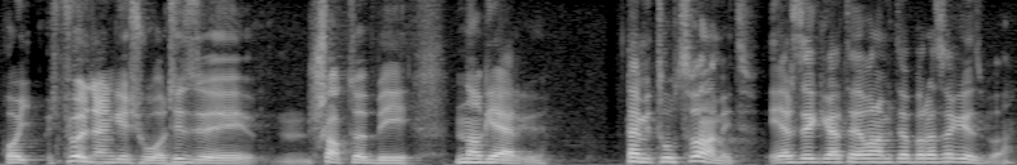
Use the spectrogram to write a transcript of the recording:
Hogy, hogy földrengés volt, izé, stb. Na Gergő, te mi tudsz valamit? Érzékeltél valamit ebből az egészből?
